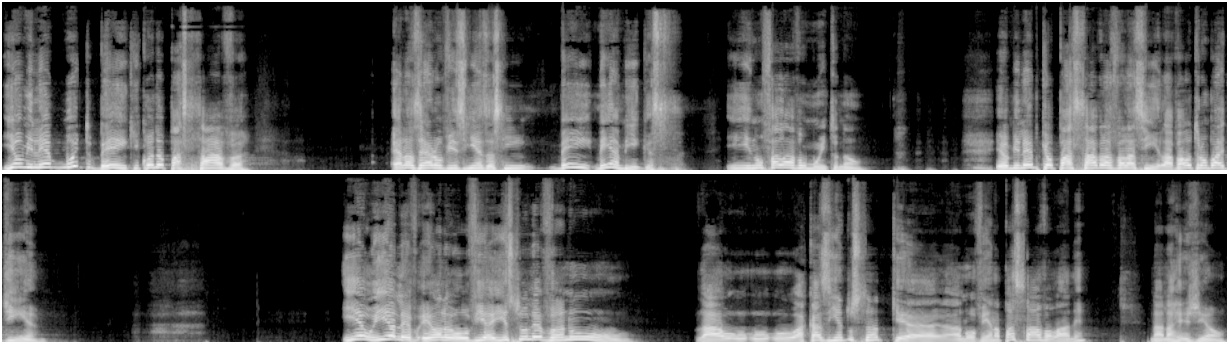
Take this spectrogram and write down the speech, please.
E eu me lembro muito bem que quando eu passava, elas eram vizinhas assim, bem, bem amigas. E não falavam muito, não. Eu me lembro que eu passava, elas falavam assim, lavar o trombadinha. E eu ia, eu ouvia isso levando lá o, o, a casinha do santo, porque a, a novena passava lá, né? Na, na região.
